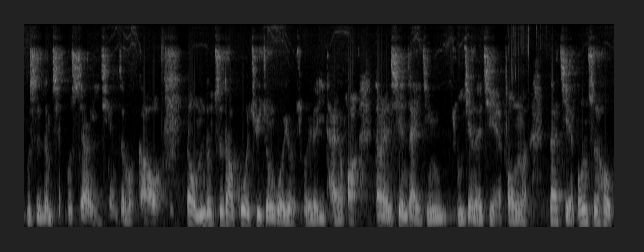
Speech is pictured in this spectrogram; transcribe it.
不是那么不是像以前这么高哦。那我们都知道，过去中国有所谓的一胎化，当然现在已经逐渐的解封了。那解封之后。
